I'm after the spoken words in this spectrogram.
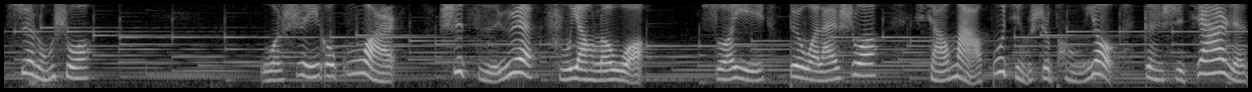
穗龙说：“我是一个孤儿，是紫月抚养了我，所以对我来说，小马不仅是朋友，更是家人。”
